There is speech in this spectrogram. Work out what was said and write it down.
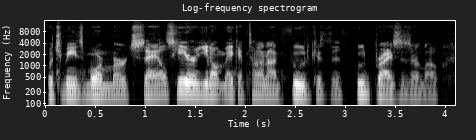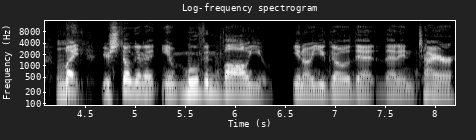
which means more merch sales. Here, you don't make a ton on food because the food prices are low, Mm. but you're still gonna you know, move in volume. You know, you go that that entire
